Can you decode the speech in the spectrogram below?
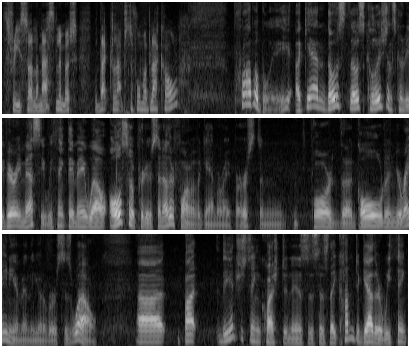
three solar mass limit, would that collapse to form a black hole? Probably. Again, those those collisions can be very messy. We think they may well also produce another form of a gamma ray burst and for the gold and uranium in the universe as well. Uh, but the interesting question is, is as they come together, we think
